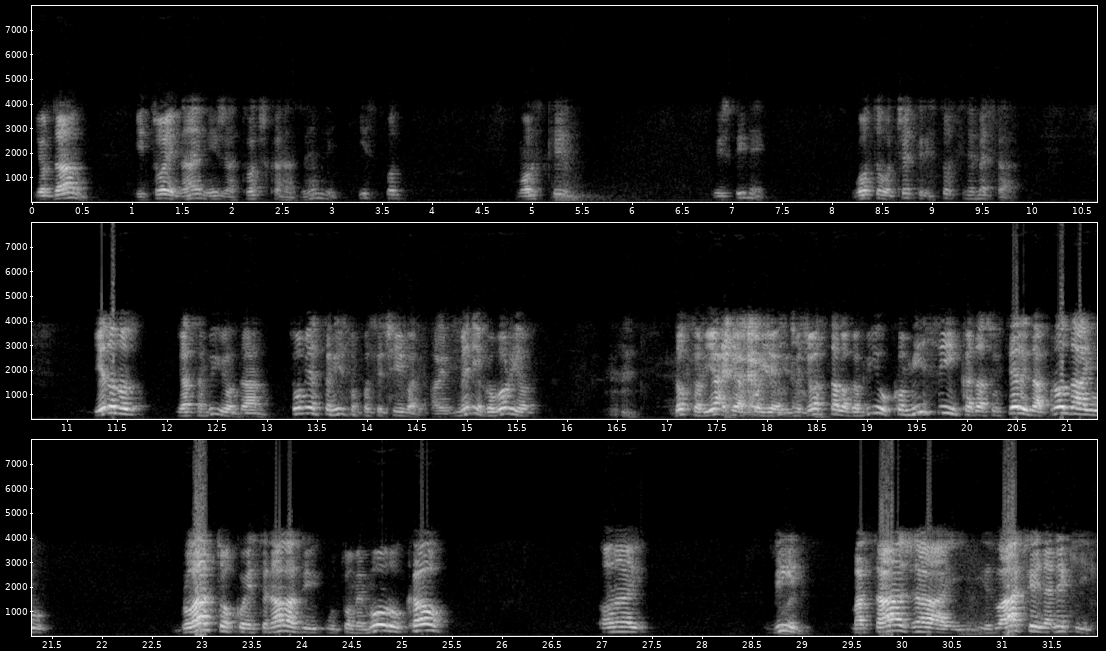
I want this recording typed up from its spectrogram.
Jordanu. I to je najniža točka na zemlji, ispod morske visine. Gotovo 400 metara. Jedan od, ja sam bio u Jordanu, to mjesto nismo posjećivali, ali meni je govorio doktor Jahja koji je između ostaloga bio u komisiji kada su htjeli da prodaju blato koje se nalazi u tome moru kao onaj vid masaža i izlačenja nekih.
